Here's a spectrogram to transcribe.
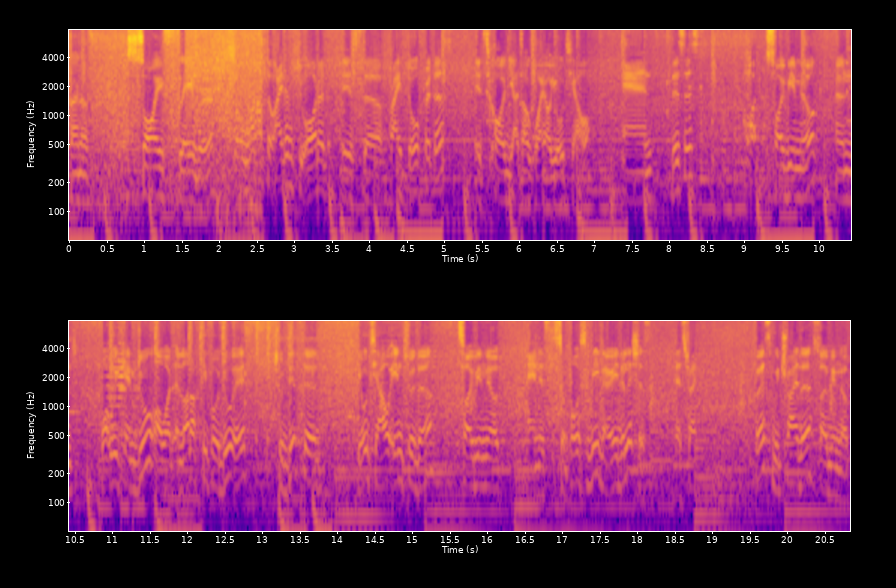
kind of soy flavor. So one of the items you ordered is the fried dough fritters. It's called ya zhao guai or you tiao. And this is hot soybean milk. And what we can do, or what a lot of people do is to dip the youtiao into the soybean milk and it's supposed to be very delicious. Let's try. First, we try the soybean milk.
